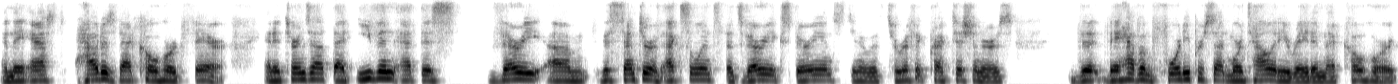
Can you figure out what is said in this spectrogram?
And they asked, how does that cohort fare? And it turns out that even at this very, um, this center of excellence that's very experienced, you know, with terrific practitioners, the, they have a 40% mortality rate in that cohort.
